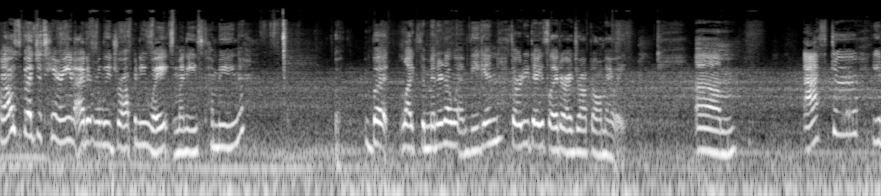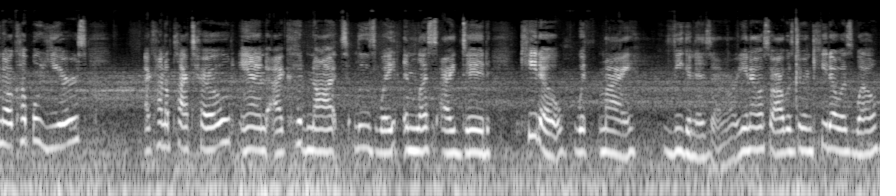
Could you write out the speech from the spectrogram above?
when i was vegetarian i didn't really drop any weight money's coming but like the minute I went vegan, 30 days later, I dropped all my weight. Um, after, you know, a couple years, I kind of plateaued and I could not lose weight unless I did keto with my veganism or, you know, so I was doing keto as well.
